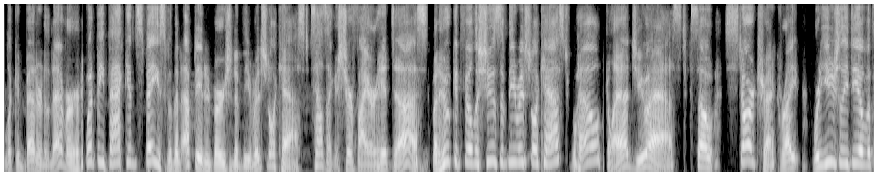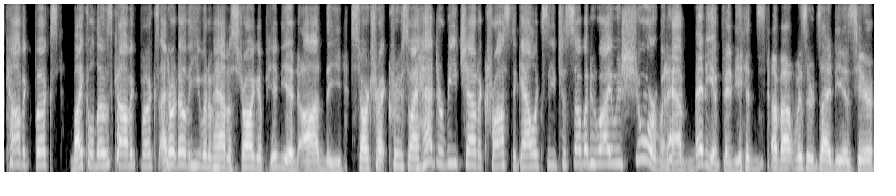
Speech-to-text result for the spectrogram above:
looking better than ever, would be back in space with an updated version version of the original cast. Sounds like a surefire hit to us. But who could fill the shoes of the original cast? Well, glad you asked. So, Star Trek, right? We're usually dealing with comic books. Michael knows comic books. I don't know that he would have had a strong opinion on the Star Trek crew, so I had to reach out across the galaxy to someone who I was sure would have many opinions about Wizard's ideas here.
